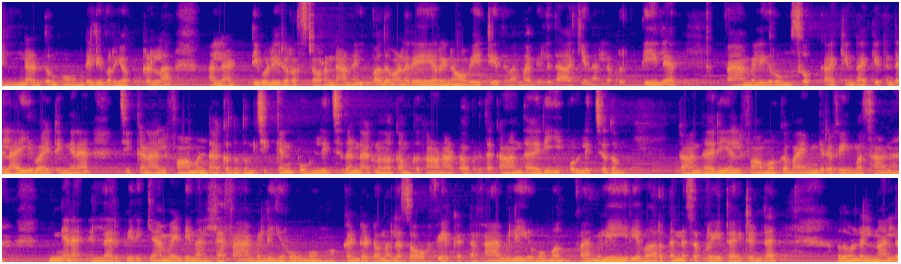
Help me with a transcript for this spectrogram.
എല്ലായിടത്തും ഹോം ഡെലിവറി ഒക്കെ ഉള്ള നല്ല അടിപൊളി ഒരു റെസ്റ്റോറന്റ് ആണ്. ഇപ്പോൾ അത് വളരെ റിനോവേറ്റ് ചെയ്ത് വന്ന വലുതാക്കി നല്ല വൃത്തിയിൽ ഫാമിലി റൂംസ് ഒക്കെ ആക്കി ഉണ്ടാക്കിയിട്ടുണ്ട് ലൈവായിട്ട് ഇങ്ങനെ ചിക്കൻ അൽഫാം ഉണ്ടാക്കുന്നതും ചിക്കൻ പൊള്ളിച്ചത് ഉണ്ടാക്കുന്നതും ഒക്കെ നമുക്ക് കാണാം കേട്ടോ. ഇവിടുത്തെ കാന്താരി പൊള്ളിച്ചതും കാന്താരി അൽഫാമും ഒക്കെ ഭയങ്കര ഫേമസ് ആണ്. ഇങ്ങനെ എല്ലാവർക്കും ഇരിക്കാൻ വേണ്ടി നല്ല ഫാമിലി റൂമും ഒക്കെ ഉണ്ട് കേട്ടോ. നല്ല സോഫയൊക്കെ ഇട്ട ഫാമിലി റൂമും ഫാമിലി ഏരിയ വേറെ തന്നെ സെപ്പറേറ്റ് ആയിട്ടുണ്ട്. അതുകൊണ്ട് നല്ല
